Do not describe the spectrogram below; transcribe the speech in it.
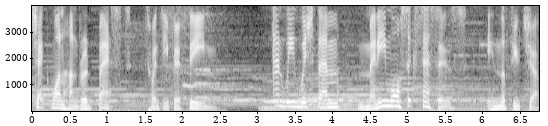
Czech 100 Best 2015. And we wish them many more successes in the future.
